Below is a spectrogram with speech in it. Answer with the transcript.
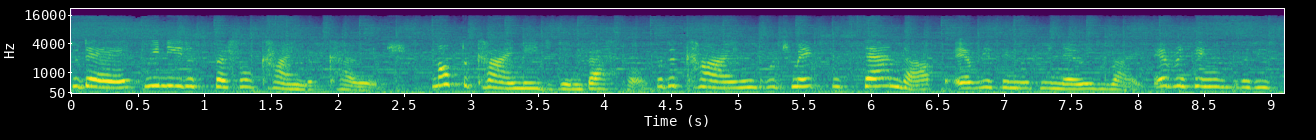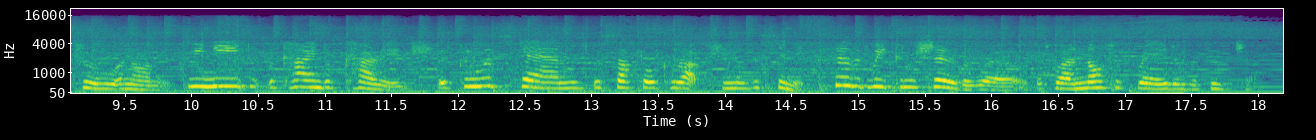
Today, we need a special kind of courage. Not the kind needed in battle, but a kind which makes us stand up everything that we know is right, everything that is true and honest. We need the kind of courage that can withstand the subtle corruption of the cynic, so that we can show the world that we are not afraid of the future.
